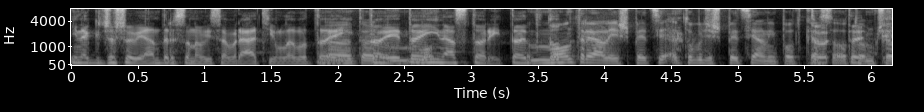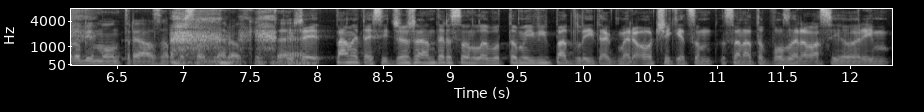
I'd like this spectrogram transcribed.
inak Joshovi Andersonovi sa vrátim, lebo to, je, No, to, to- je, to je iná story. To je, to, Montreal je špeciál, to bude špeciálny podcast To- o to- tom, čo robí Montreal za posledné roky. To Takže je... pamätaj si, Josh Anderson, lebo to mi vypadli takmer oči, keď som sa na to pozeral a si hovorím,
